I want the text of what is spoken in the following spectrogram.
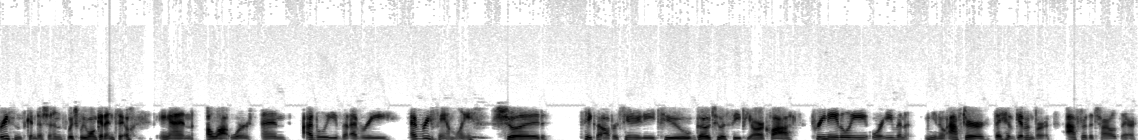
Grayson's conditions, which we won't get into, and a lot worse. And I believe that every every family should take the opportunity to go to a CPR class prenatally or even, you know, after they have given birth, after the child's there.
